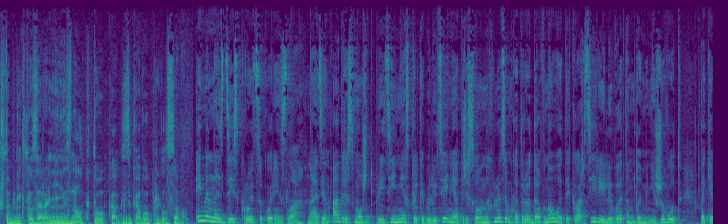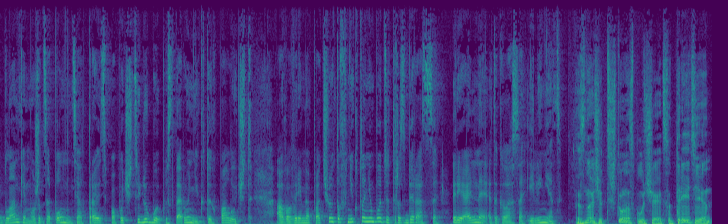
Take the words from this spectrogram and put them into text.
чтобы никто заранее не знал, кто как за кого проголосовал. Именно здесь кроется корень зла. На один адрес может прийти несколько бюллетеней, адресованных людям, которые давно в этой квартире или в этом доме не живут. Такие бланки может заполнить и отправить по почте любой посторонний, кто их получит. А во время подсчетов никто не будет разбираться, реальные это голоса или нет. Значит, что у нас получается? 3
